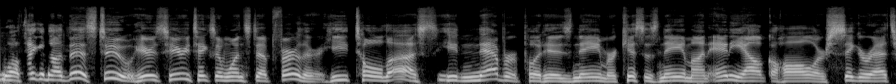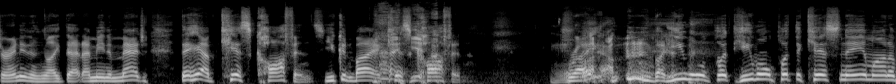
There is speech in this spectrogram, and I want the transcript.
Well, think about this too. Here's here he takes it one step further. He told us he'd never put his name or kiss his name on any alcohol or cigarettes or anything like that. I mean, imagine they have kiss coffins. You can buy a kiss coffin. Right, but he won't put he won't put the Kiss name on a.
